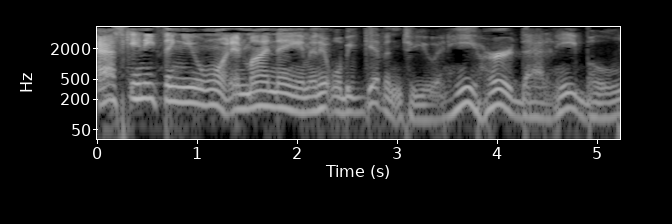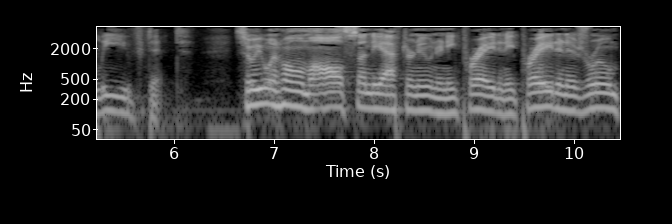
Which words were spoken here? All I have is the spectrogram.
Ask anything you want in my name and it will be given to you. And he heard that and he believed it. So he went home all Sunday afternoon and he prayed and he prayed in his room.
